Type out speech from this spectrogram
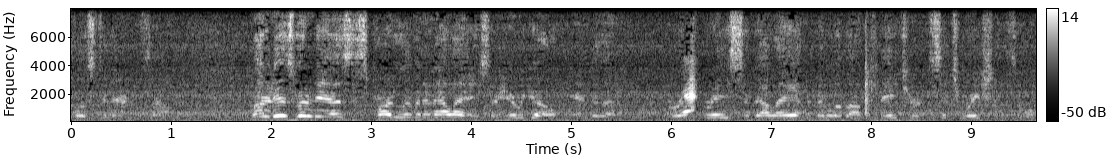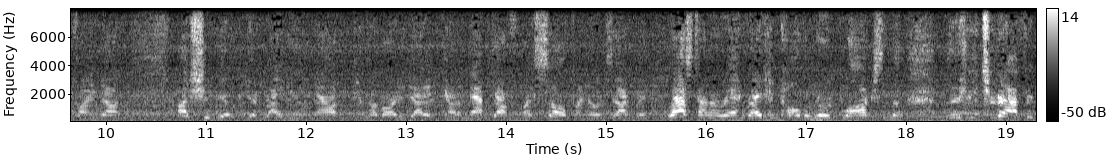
close to there. So, but it is what it is. It's part of living in LA. So here we go into the rat race of LA in the middle of a major situation. So we'll find out. I should be able to get right in and out because I've already got it kind of mapped out for myself. I know exactly. Last time I ran right into all the roadblocks and the, the traffic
